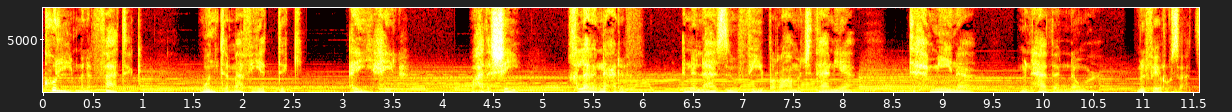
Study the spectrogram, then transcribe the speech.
كل ملفاتك وأنت ما في يدك أي حيلة. وهذا الشيء خلانا نعرف أن لازم في برامج ثانية تحمينا من هذا النوع من الفيروسات.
